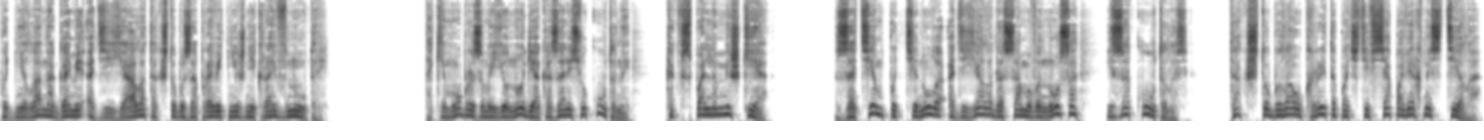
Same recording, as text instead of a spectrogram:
подняла ногами одеяло, так чтобы заправить нижний край внутрь. Таким образом ее ноги оказались укутаны, как в спальном мешке. Затем подтянула одеяло до самого носа и закуталась, так что была укрыта почти вся поверхность тела.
